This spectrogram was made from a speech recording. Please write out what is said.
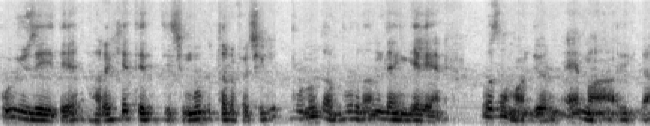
bu yüzeyde hareket ettiği için bu bu tarafa çekip bunu da buradan dengeleyen. O zaman diyorum MA ile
